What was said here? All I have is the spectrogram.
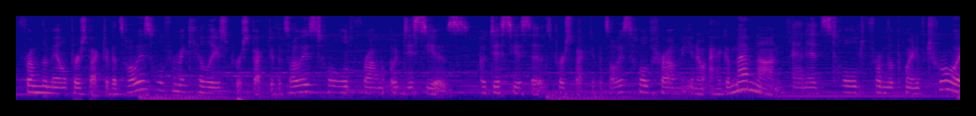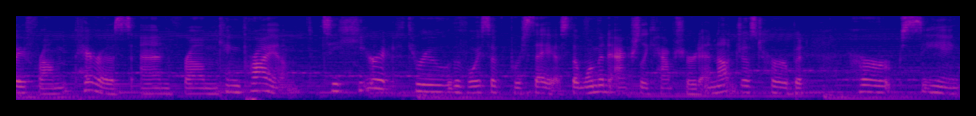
from the male perspective. It's always told from Achilles' perspective. It's always told from Odysseus, Odysseus's perspective. It's always told from, you know, Agamemnon. And it's told from the point of Troy, from Paris, and from King Priam. To hear it through the voice of Briseis, the woman actually captured, and not just her, but her seeing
